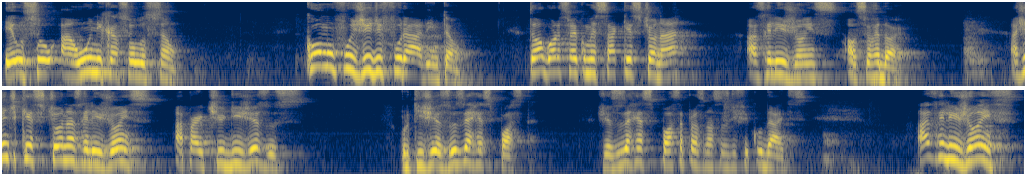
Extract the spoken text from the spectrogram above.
Eu sou a única solução. Como fugir de furada então? Então agora você vai começar a questionar as religiões ao seu redor. A gente questiona as religiões a partir de Jesus. Porque Jesus é a resposta. Jesus é a resposta para as nossas dificuldades. As religiões,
